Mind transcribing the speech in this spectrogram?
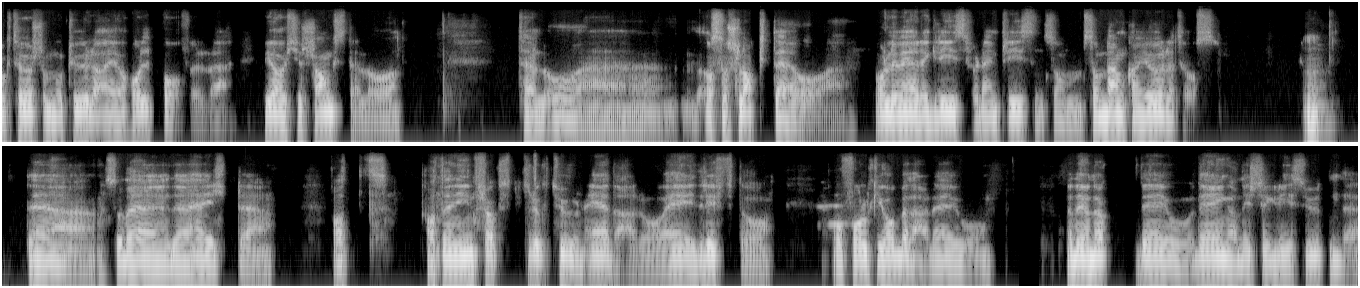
aktør som Nortura er å holde på. For vi har jo ikke sjans til å, til å eh, altså slakte og, og levere gris for den prisen som, som de kan gjøre til oss. Mm. Det, så det, det er helt eh, at, at den infrastrukturen er der og er i drift og, og folk jobber der, det er jo det er jo, nok, det er jo det er ingen nisjegris uten det.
